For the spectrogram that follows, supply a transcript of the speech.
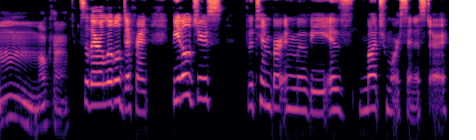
Mm, okay. so they're a little different. Beetlejuice, the Tim Burton movie, is much more sinister.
